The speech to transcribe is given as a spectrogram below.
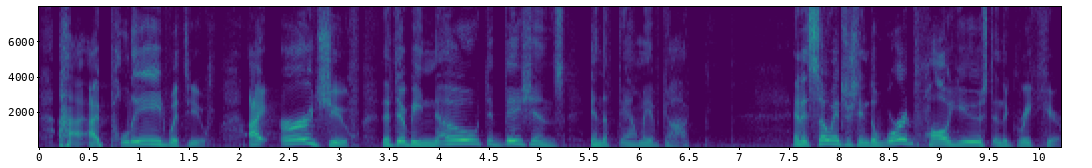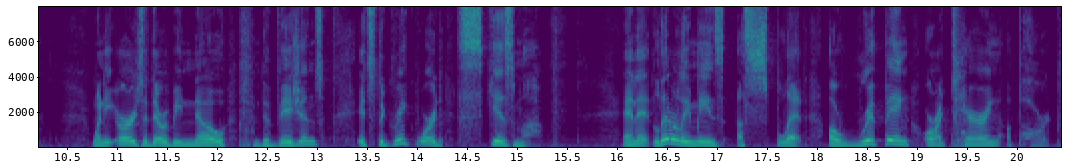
I, I plead with you, I urge you that there be no divisions in the family of God. And it's so interesting. The word Paul used in the Greek here, when he urged that there would be no divisions, it's the Greek word schisma. and it literally means a split, a ripping or a tearing apart.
